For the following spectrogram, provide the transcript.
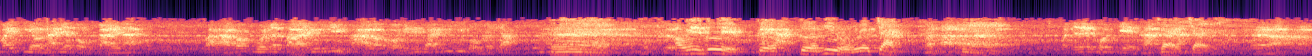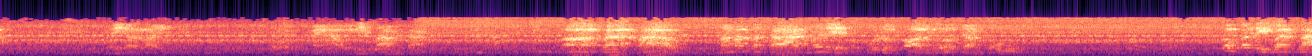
ไม่เกี่ยวนะอย่าตกใจนะถ้าหากว่าควรจะตายอายุยี่สิบห้าเราบอกนี่ตายอายุยี่สิบหกแล้วจ้ะอ่าเอางี้ที่เกือบเกือบยี่หกแล้วจัดอ่ามันจะได้พ้นเกณฑ์นะใช่ใช่อ่าไม่อะไรไม่เอาอันนี้ตามกัน อากราเท้านมัสการพระเดชพระคุณหลวงพ่อที่รพจากสูงปกติวันพระ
